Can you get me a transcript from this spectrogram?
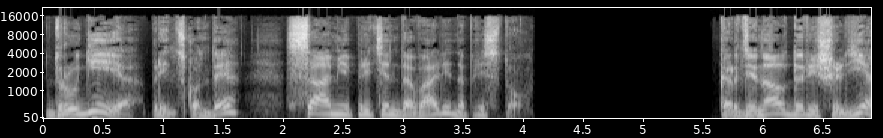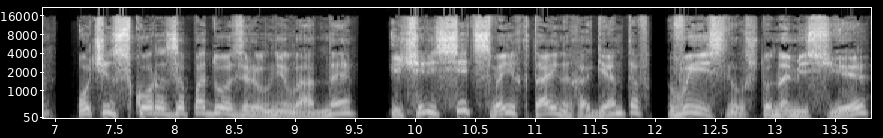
Другие, принц Конде, сами претендовали на престол. Кардинал де Ришелье очень скоро заподозрил неладное и через сеть своих тайных агентов выяснил, что на месье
